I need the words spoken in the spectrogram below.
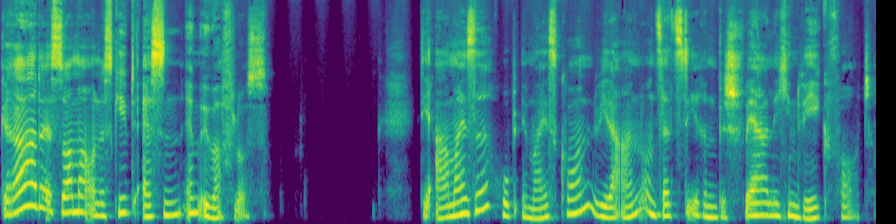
Gerade ist Sommer und es gibt Essen im Überfluss. Die Ameise hob ihr Maiskorn wieder an und setzte ihren beschwerlichen Weg fort.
